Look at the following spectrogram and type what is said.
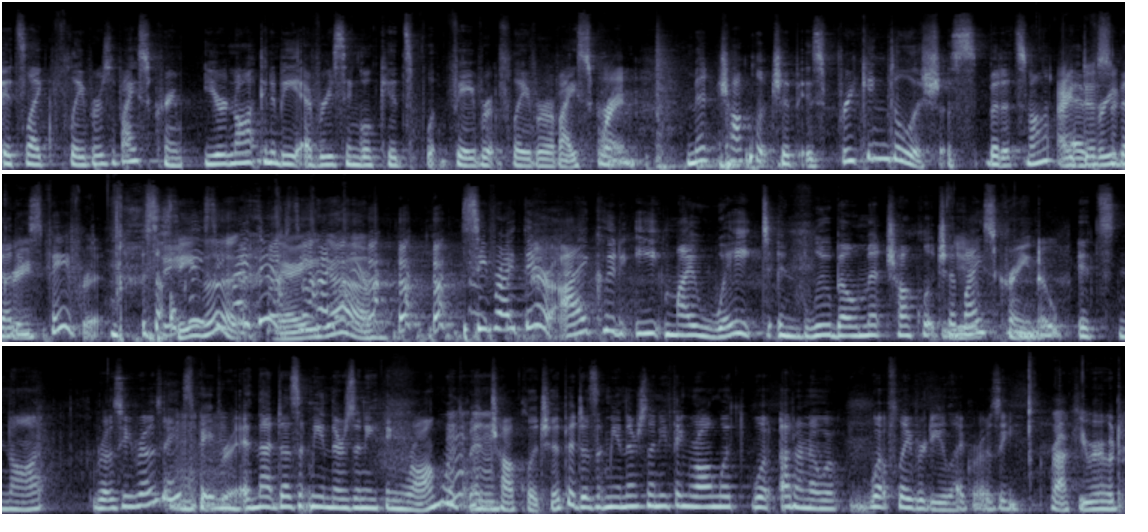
it's like flavors of ice cream. You're not going to be every single kid's fl- favorite flavor of ice cream. Right. Mint chocolate chip is freaking delicious, but it's not I everybody's disagree. favorite. So, See, okay, see look, right there. there see you right go. there. See right there. I could eat my weight in Bluebell mint chocolate chip ice cream. nope. It's not Rosie Rose's favorite, mm-hmm. and that doesn't mean there's anything wrong with mint chocolate chip. It doesn't mean there's anything wrong with what I don't know. What, what flavor do you like, Rosie? Rocky Road.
